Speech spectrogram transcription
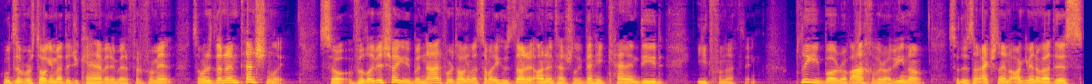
who's the verse talking about that you can't have any benefit from it? Someone who's done it intentionally. So, but not if we're talking about somebody who's done it unintentionally, then he can indeed eat from that thing. So there's actually an argument about this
